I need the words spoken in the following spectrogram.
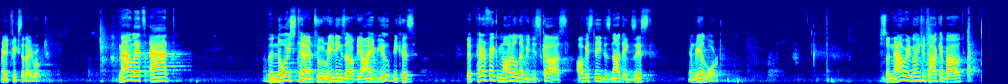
matrix that I wrote. Now let's add the noise term to readings of the IMU because the perfect model that we discussed obviously does not exist in real world. So now we're going to talk about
